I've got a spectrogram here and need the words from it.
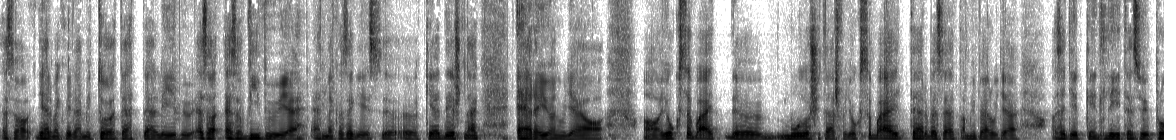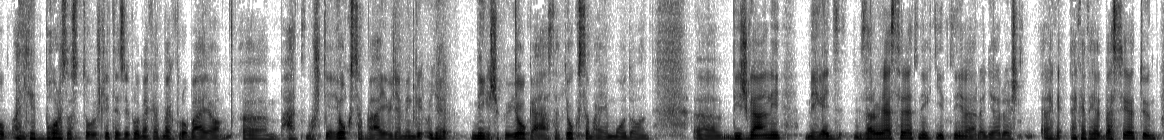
ez a gyermekvédelmi töltettel lévő, ez a, ez a vivője ennek az egész kérdésnek. Erre jön ugye a, a jogszabály módosítás, vagy jogszabály tervezet, amivel ugye az egyébként létező, egyébként borzasztó és létező problémákat megpróbálja, hát most ilyen jogszabály, ugye, még, ugye mégis ő jogász, tehát jogszabályi módon vizsgálni. Még egy zárójel szeretnék nyitni, mert ugye erről is beszéltünk.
